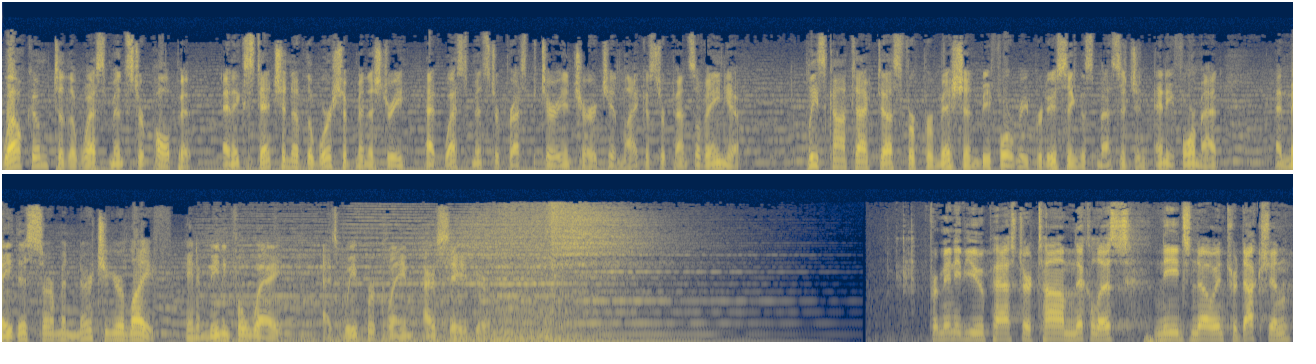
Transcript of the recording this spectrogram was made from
Welcome to the Westminster Pulpit, an extension of the worship ministry at Westminster Presbyterian Church in Lancaster, Pennsylvania. Please contact us for permission before reproducing this message in any format, and may this sermon nurture your life in a meaningful way as we proclaim our Savior. For many of you, Pastor Tom Nicholas needs no introduction.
